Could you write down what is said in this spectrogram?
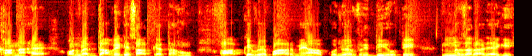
खाना है। और मैं दावे के साथ कहता हूँ, आपके व्यापार में आपको जो है वृद्धि होती नज़र आ जाएगी।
